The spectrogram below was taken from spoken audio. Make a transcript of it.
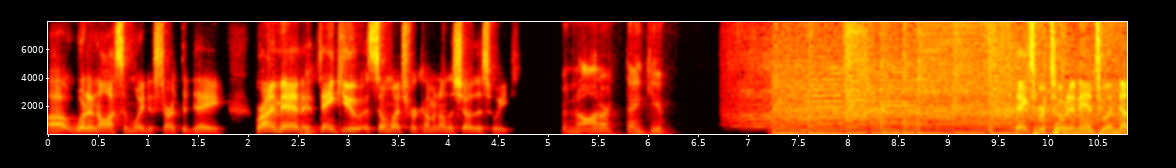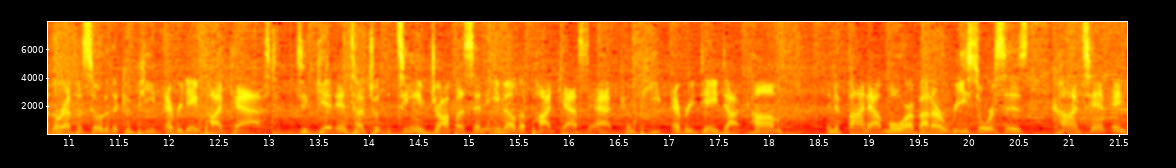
uh, what an awesome way to start the day. Brian man thank you so much for coming on the show this week. Been an honor. Thank you. Thanks for tuning in to another episode of the Compete Everyday podcast. To get in touch with the team, drop us an email to podcast at competeeveryday.com. And to find out more about our resources, content, and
